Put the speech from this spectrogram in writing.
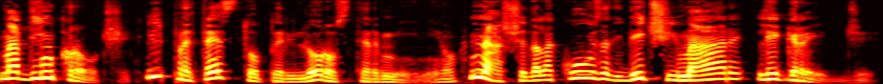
ma di incroci. Il pretesto per il loro sterminio nasce dall'accusa di decimare le greggi.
